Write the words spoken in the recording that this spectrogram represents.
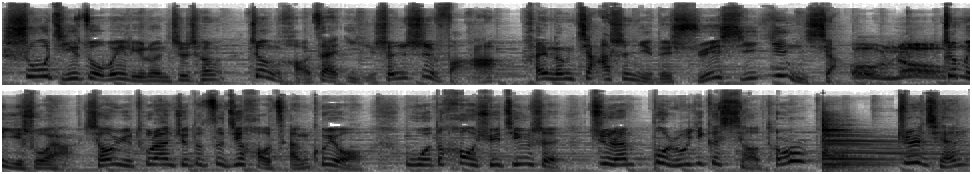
书籍作为理论支撑，正好在以身试法，还能加深你的学习印象。Oh no！这么一说呀，小雨突然觉得自己好惭愧哦，我的好学精神居然不如一个小偷。之前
